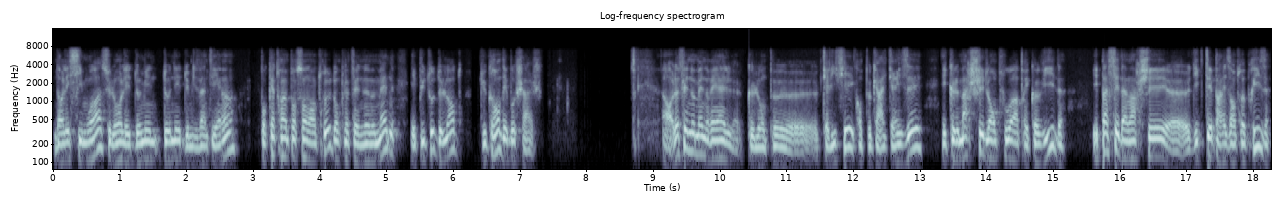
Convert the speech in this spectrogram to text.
Dans les six mois, selon les données 2021, pour 80% d'entre eux, donc le phénomène est plutôt de l'ordre du grand débauchage. Alors le phénomène réel que l'on peut euh, qualifier, qu'on peut caractériser, est que le marché de l'emploi après Covid est passé d'un marché euh, dicté par les entreprises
